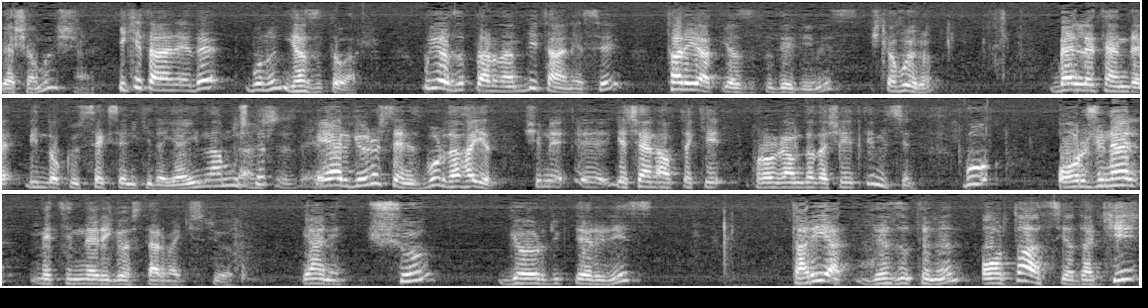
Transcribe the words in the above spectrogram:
yaşamış. Evet. İki tane de bunun yazıtı var. Bu yazıtlardan bir tanesi tariyat yazıtı dediğimiz, işte buyurun. Belleten'de 1982'de yayınlanmıştır. Siz de- Eğer görürseniz burada hayır. Şimdi e, geçen haftaki programda da şey ettiğimiz için bu orijinal metinleri göstermek istiyorum. Yani şu gördükleriniz Tariyat yazıtının Orta Asya'daki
